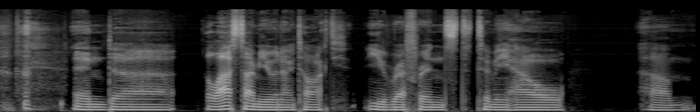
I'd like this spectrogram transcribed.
and uh, the last time you and I talked, you referenced to me how, um,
